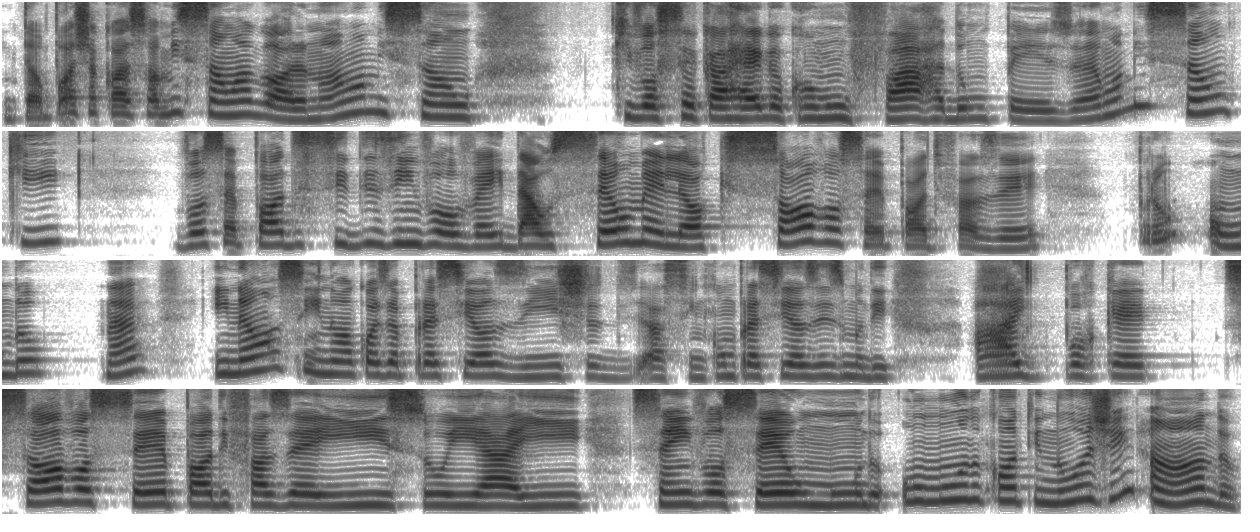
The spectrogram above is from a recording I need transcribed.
Então, poxa, qual é a sua missão agora? Não é uma missão que você carrega como um fardo, um peso. É uma missão que você pode se desenvolver e dar o seu melhor, que só você pode fazer para o mundo, né? E não assim, numa coisa preciosista, assim, com preciosismo de, ai, porque só você pode fazer isso e aí, sem você, o mundo. O mundo continua girando.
